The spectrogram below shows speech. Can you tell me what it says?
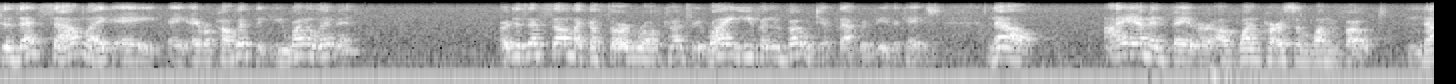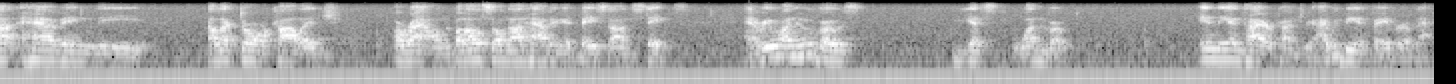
Does that sound like a, a, a republic that you want to live in? Or does that sound like a third world country? Why even vote if that would be the case? Now, I am in favor of one person, one vote, not having the electoral college around, but also not having it based on states. Everyone who votes gets one vote in the entire country. I would be in favor of that.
